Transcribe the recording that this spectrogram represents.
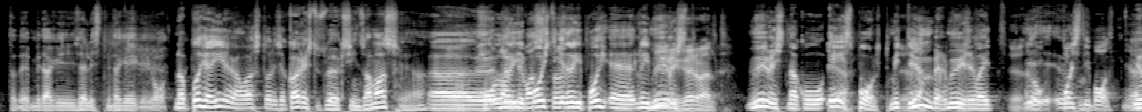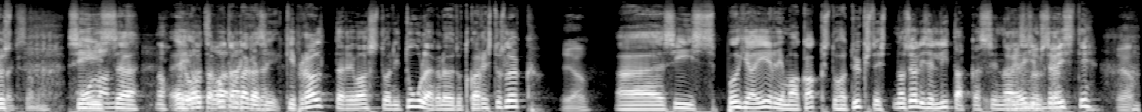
et ta teeb midagi sellist, mida keegi ei oota. no Põhja-Iirimaa vastu oli see karistuslöök siinsamas, Jah. lõi Hollandi posti, vastu- lõi poh-, lõi müüri müürist, kõrvalt. müürist nagu eespoolt, mitte Jah. ümber müüri, vaid nagu posti poolt just eks ole., siis, ei oota, võtame tagasi, Gibraltari vastu oli tuulega löödud karistuslöök, jah, siis Põhja-Iirimaa kaks tuhat üksteist, no see oli see litakas sinna Ristnurka. esimesse risti. Jah,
